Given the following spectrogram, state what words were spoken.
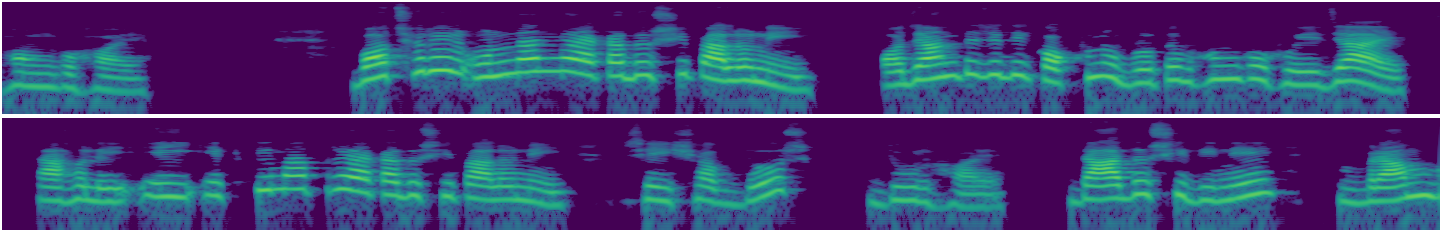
ভঙ্গ হয়। বছরের অন্যান্য একাদশী পালনে অজান্তে যদি কখনো ব্রতভঙ্গ হয়ে যায়, তাহলে এই একটিমাত্র একাদশী পালনে সেই সব দোষ দূর হয়। দ্বাদশী দিনে ব্রাহ্ম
